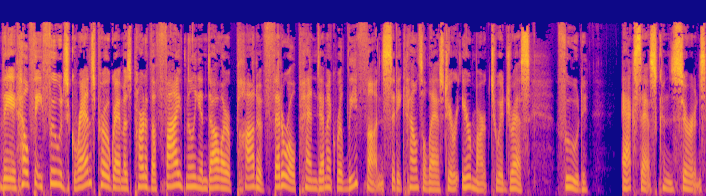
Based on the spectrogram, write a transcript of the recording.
The Healthy Foods Grants Program is part of a $5 million pot of federal pandemic relief funds City Council last year earmarked to address food access concerns.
